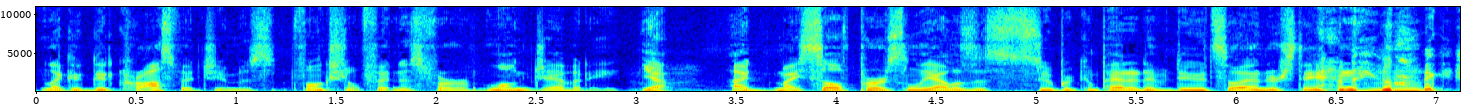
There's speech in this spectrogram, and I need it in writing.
like a good CrossFit gym is functional fitness for longevity. Yeah. I myself personally, I was a super competitive dude, so I understand Mm-hmm. like,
